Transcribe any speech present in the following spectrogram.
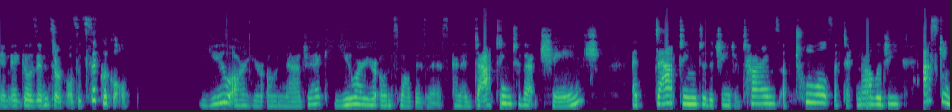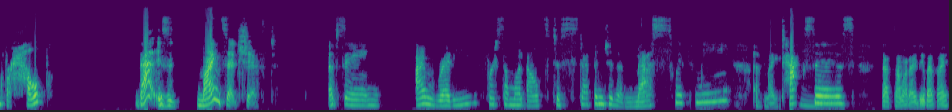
and it goes in circles. It's cyclical. You are your own magic. You are your own small business. And adapting to that change, adapting to the change of times, of tools, of technology, asking for help, that is a mindset shift of saying, I'm ready for someone else to step into the mess with me of my taxes. Mm. That's not what I do, by the way.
